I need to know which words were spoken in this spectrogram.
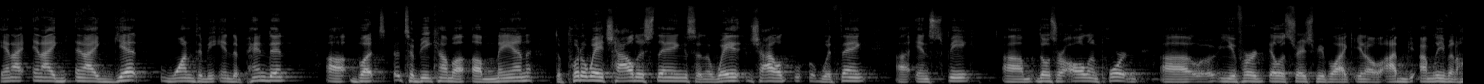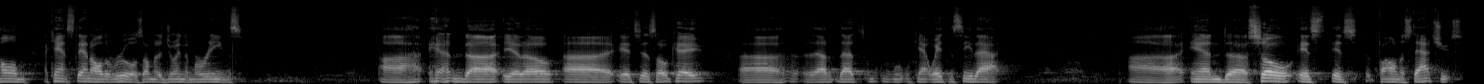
And I, and I, and I get wanting to be independent, uh, but to become a, a, man, to put away childish things and the way a child would think uh, and speak, um, those are all important. Uh, you've heard illustration people like, you know, I'm, I'm leaving home. I can't stand all the rules. I'm going to join the Marines. Uh, and, uh, you know, uh, it's just okay. that, that's, we can't wait to see that. Uh, and uh, so it's, it's following the statutes.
